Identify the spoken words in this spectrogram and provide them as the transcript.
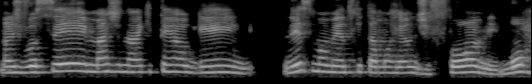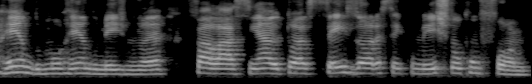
mas você imaginar que tem alguém nesse momento que está morrendo de fome, morrendo, morrendo mesmo, não é? Falar assim, ah, eu estou há seis horas sem comer, estou com fome,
